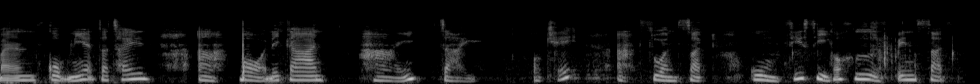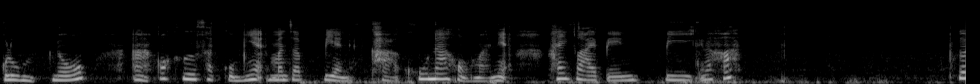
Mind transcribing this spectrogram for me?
มันกลุ่มนี้จะใช้อะปอในการหายใจโอเคอะส่วนสัตว์กลุ่มที่ 4 ก็คือเป็นสัตว์กลุ่มนก อะก็คือสัตว์กลุ่มเนี้ยมันจะเปลี่ยนขาคู่หน้าของมันเนี่ยให้กลายเป็นปีกนะคะ เพื่อ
